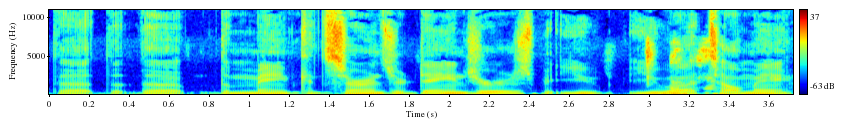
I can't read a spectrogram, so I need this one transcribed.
the, the, the, the main concerns or dangers, but you, you uh, okay. tell me.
